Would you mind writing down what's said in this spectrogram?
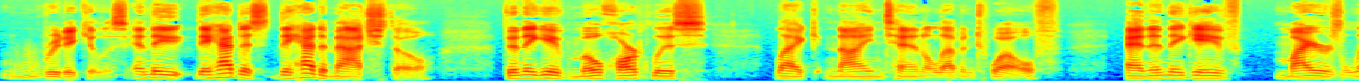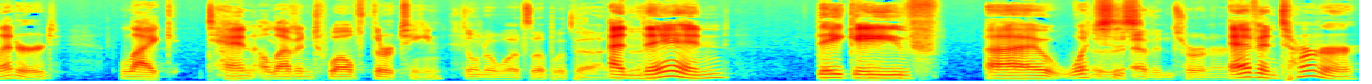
ridiculous, and they they had to they had to match though. Then they gave Mo Harkless like 9, 10, 11, 12. And then they gave Meyers Leonard like 10, 11, 12, 13. Don't know what's up with that. And then they gave, uh, what's Uh, this? Evan Turner. Evan Turner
